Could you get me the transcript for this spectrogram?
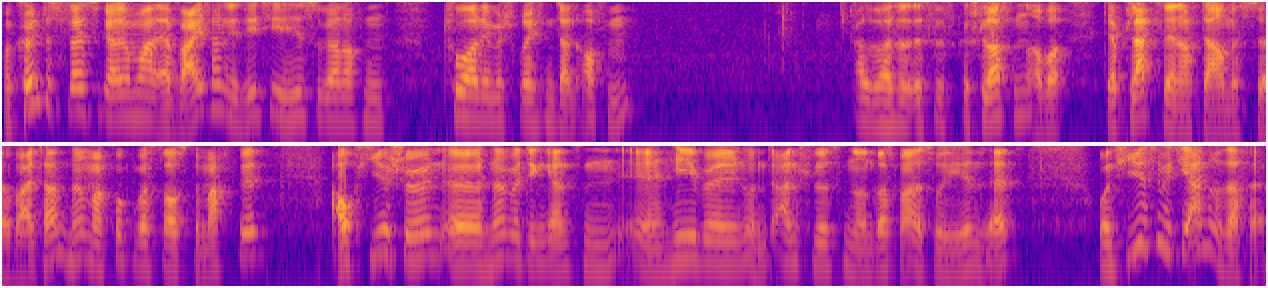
Man könnte es vielleicht sogar mal erweitern. Ihr seht hier, hier ist sogar noch ein Tor dementsprechend dann offen. Also, also es ist geschlossen, aber der Platz wäre noch da, um es zu erweitern. Ne, mal gucken, was daraus gemacht wird. Auch hier schön äh, ne, mit den ganzen äh, Hebeln und Anschlüssen und was man alles so hier hinsetzt. Und hier ist nämlich die andere Sache.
